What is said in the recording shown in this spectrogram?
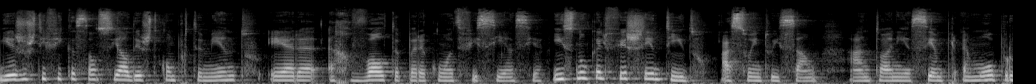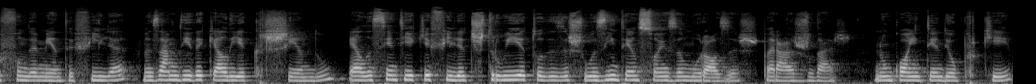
E a justificação social deste comportamento era a revolta para com a deficiência. E isso nunca lhe fez sentido à sua intuição. A Antónia sempre amou profundamente a filha, mas à medida que ela ia crescendo, ela sentia que a filha destruía todas as suas intenções amorosas para a ajudar. Nunca o entendeu porquê,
